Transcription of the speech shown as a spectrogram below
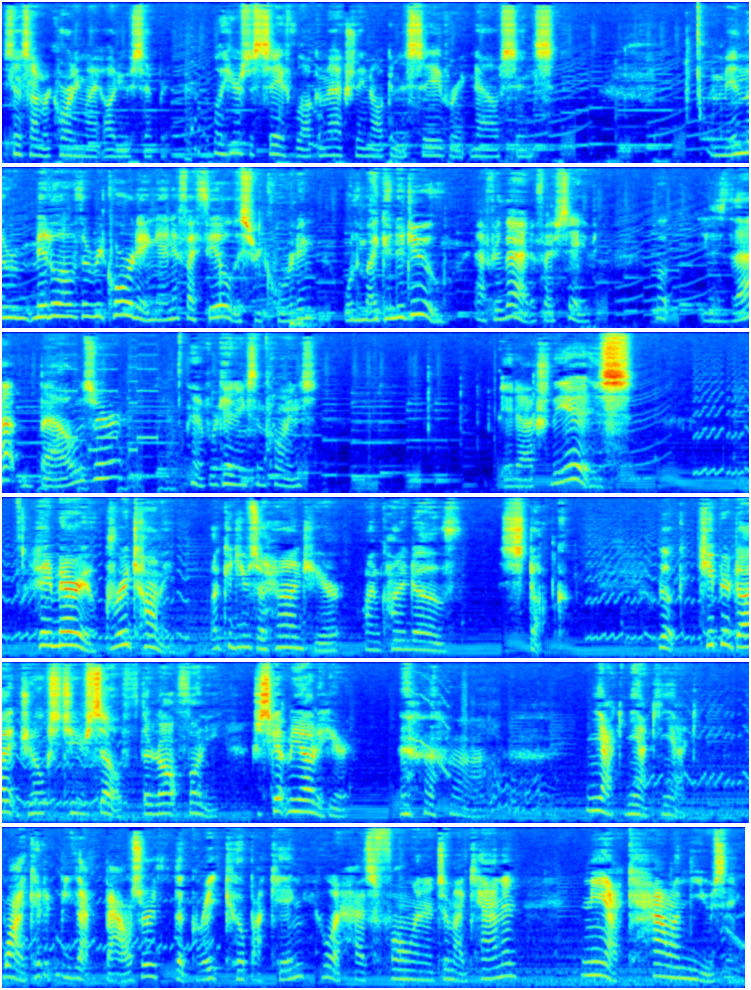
since I'm recording my audio separate. Well, here's a save block. I'm actually not gonna save right now since I'm in the middle of the recording, and if I fail this recording, what am I gonna do after that if I've saved? Well, is that Bowser? Yeah, we're getting some coins. It actually is. Hey Mario, great timing. I could use a hand here. I'm kind of stuck. Look, keep your diet jokes to yourself. They're not funny. Just get me out of here. Nyak, nyak, nyak. Why, could it be that Bowser, the great Koopa King, who has fallen into my cannon? Nyak, how amusing.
